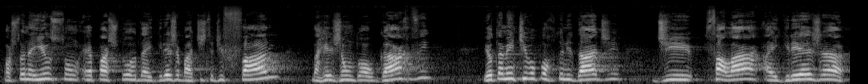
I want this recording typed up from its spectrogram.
O pastor Neilson é pastor da Igreja Batista de Faro, na região do Algarve. Eu também tive a oportunidade de falar à igreja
